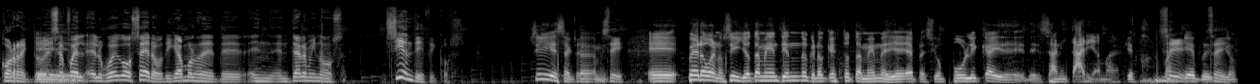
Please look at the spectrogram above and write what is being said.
Correcto, ese Eh, fue el, el juego cero, digámoslo de- de- en, en términos científicos. Sí, exactamente. sí. Eh, pero bueno, sí, yo también entiendo, creo que esto también medida de presión pública y de, de sanitaria más que, más Sí, que de presión.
